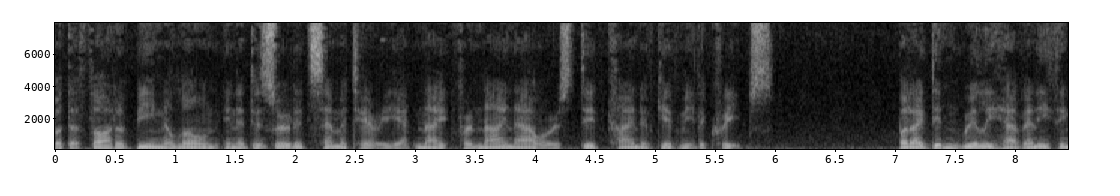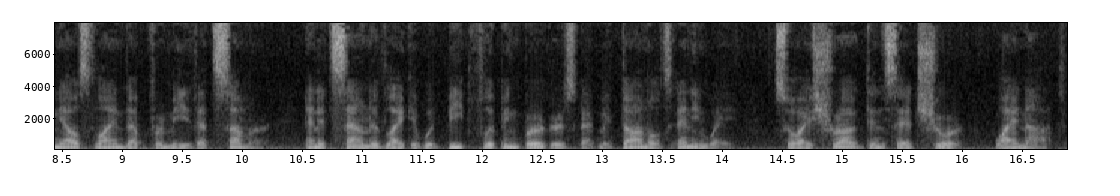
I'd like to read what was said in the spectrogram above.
but the thought of being alone in a deserted cemetery at night for nine hours did kind of give me the creeps. But I didn't really have anything else lined up for me that summer, and it sounded like it would beat flipping burgers at McDonald's anyway, so I shrugged and said sure, why not.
